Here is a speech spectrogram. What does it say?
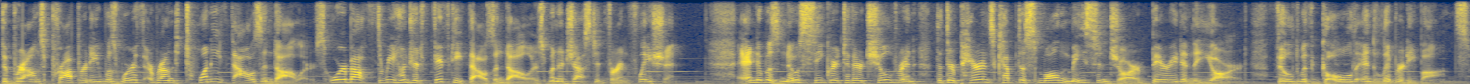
The Browns' property was worth around $20,000, or about $350,000 when adjusted for inflation. And it was no secret to their children that their parents kept a small mason jar buried in the yard, filled with gold and Liberty bonds.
